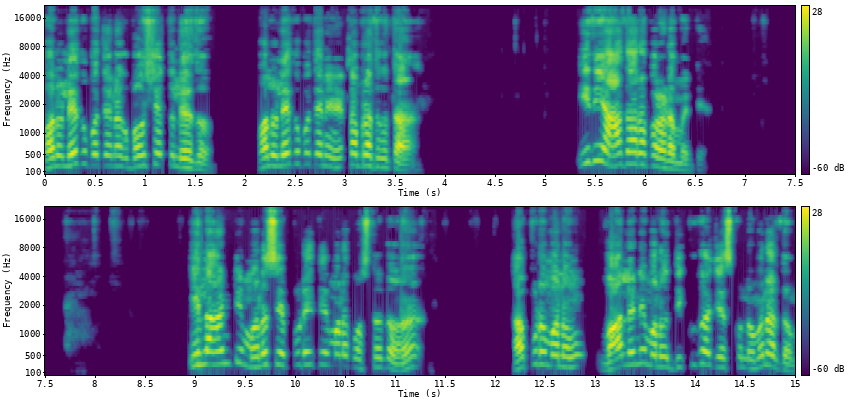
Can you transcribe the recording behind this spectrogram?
వాళ్ళు లేకపోతే నాకు భవిష్యత్తు లేదు. వాళ్ళు లేకపోతే నేను ఎట్లా బ్రతుకుతా? ఇది ఆధారపడడం అంటే. ఇలాంటి మనసు ఎప్పుడైతే మనకు వస్తుందో అప్పుడు మనం వాళ్ళనే మనం దిక్కుగా చేసుకున్నామని అర్థం.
